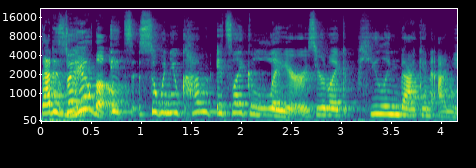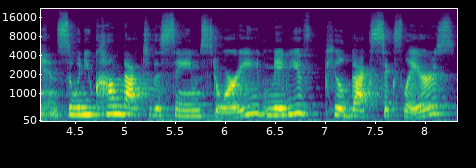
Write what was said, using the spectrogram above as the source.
That is but real though. It's so when you come, it's like layers. You're like peeling back an onion. So when you come back to the same story, maybe you've peeled back six layers,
